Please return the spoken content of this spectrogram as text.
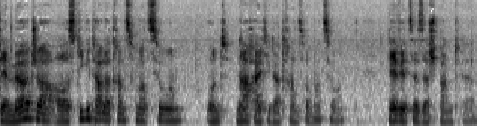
Der Merger aus digitaler Transformation und nachhaltiger Transformation, der wird sehr, sehr spannend werden.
